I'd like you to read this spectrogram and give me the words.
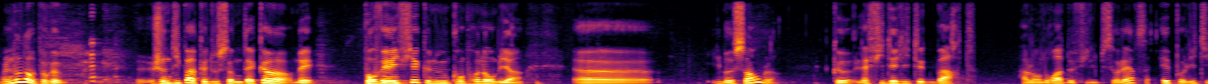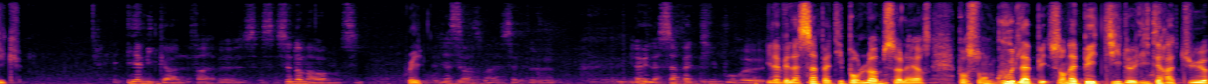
Non, non, que, je ne dis pas que nous sommes d'accord, mais pour vérifier que nous nous comprenons bien. Euh, il me semble que la fidélité de Barthes à l'endroit de Philippe Solers est politique. Et amical. Enfin, euh, c'est d'homme à homme aussi. Oui. Euh, il avait la sympathie pour, euh, il avait la sympathie pour l'homme Solers, pour son goût de la, son appétit de littérature,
